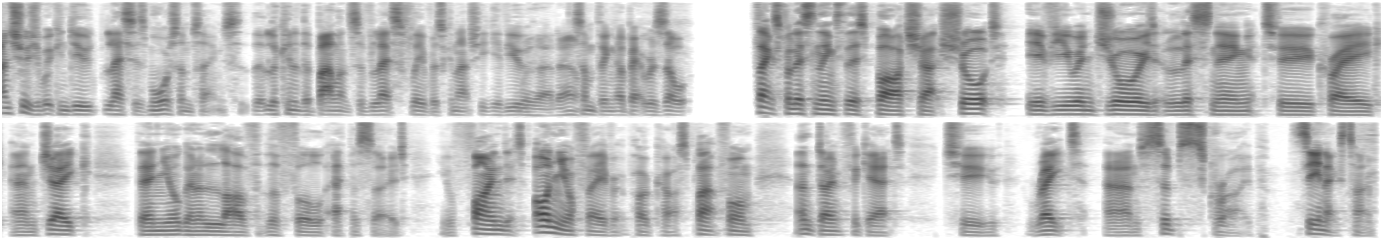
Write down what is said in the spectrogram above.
and shows you we can do less is more sometimes. That looking at the balance of less flavors can actually give you something a better result. Thanks for listening to this bar chat short. If you enjoyed listening to Craig and Jake, then you're going to love the full episode. You'll find it on your favorite podcast platform. And don't forget to rate and subscribe. See you next time.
